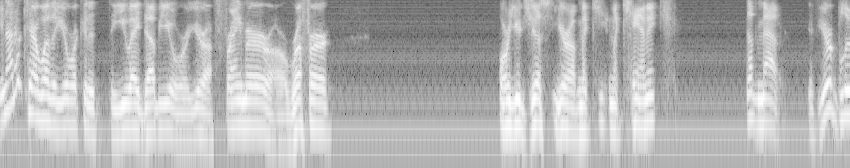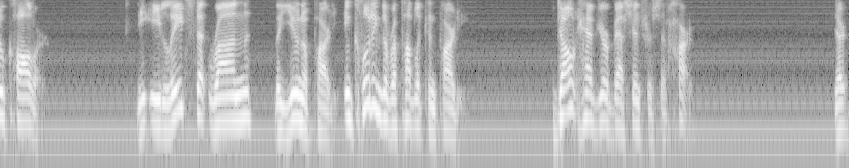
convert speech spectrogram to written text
and I don't care whether you're working at the UAW or you're a framer or a roofer or you just you're a mecha- mechanic doesn't matter if you're blue collar the elites that run the uniparty including the republican party don't have your best interests at heart. They're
